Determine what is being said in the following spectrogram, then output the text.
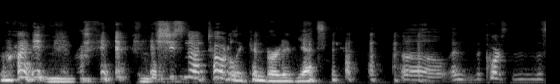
Right, right. She's not totally converted yet. Oh, and of course, the,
